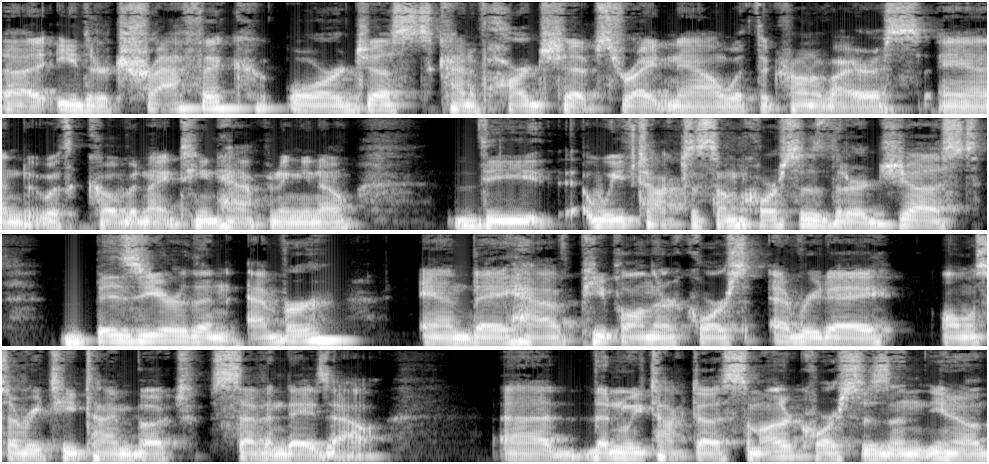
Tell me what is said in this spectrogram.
uh, either traffic or just kind of hardships right now with the coronavirus and with COVID 19 happening. You know, the we've talked to some courses that are just busier than ever and they have people on their course every day almost every tee time booked seven days out. Uh, then we talked to some other courses and you know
